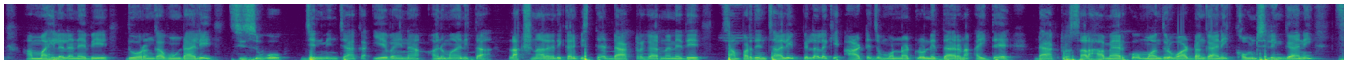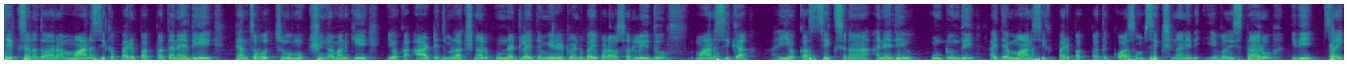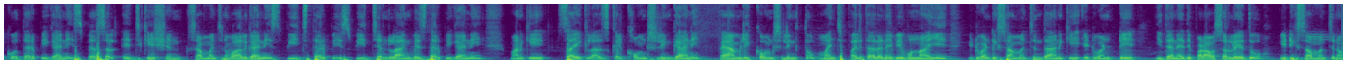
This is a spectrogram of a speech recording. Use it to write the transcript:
మహిళలు అనేవి దూరంగా ఉండాలి. శిశువు జన్మించాక ఏవైనా అనుమానిత లక్షణాలు అనేది కనిపిస్తే డాక్టర్ గారిని అనేది సంప్రదించాలి. పిల్లలకి ఆటిజం ఉన్నట్లు నిర్ధారణ అయితే డాక్టర్ సలహా మేరకు మందులు వాడడం కానీ కౌన్సిలింగ్ కానీ శిక్షణ ద్వారా మానసిక పరిపక్వత అనేది పెంచవచ్చు. ముఖ్యంగా మనకి ఈ యొక్క ఆటిజం లక్షణాలు ఉన్నట్లయితే మీరు ఎటువంటి భయపడవసరం లేదు. మానసిక ఈ యొక్క శిక్షణ అనేది ఉంటుంది. అయితే మానసిక పరిపక్వత కోసం శిక్షణ అనేది ఇవ్వ ఇస్తారు ఇది సైకోథెరపీ కానీ స్పెషల్ ఎడ్యుకేషన్కి సంబంధించిన వాళ్ళు కానీ speech therapy speech and language therapy కానీ మనకి సైకలాజికల్ కౌన్సిలింగ్ కానీ ఫ్యామిలీ కౌన్సిలింగ్తో మంచి ఫలితాలు అనేవి ఉన్నాయి. ఇటువంటికి సంబంధించిన దానికి ఎటువంటి ఇది అనేది పడవసరం లేదు. వీటికి సంబంధించిన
